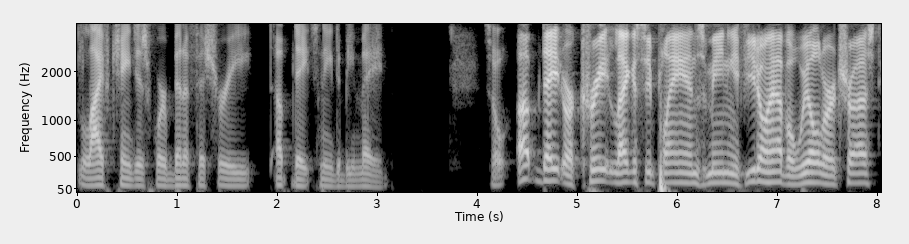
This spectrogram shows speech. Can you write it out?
life changes where beneficiary updates need to be made. So, update or create legacy plans, meaning if you don't have a will or a trust,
